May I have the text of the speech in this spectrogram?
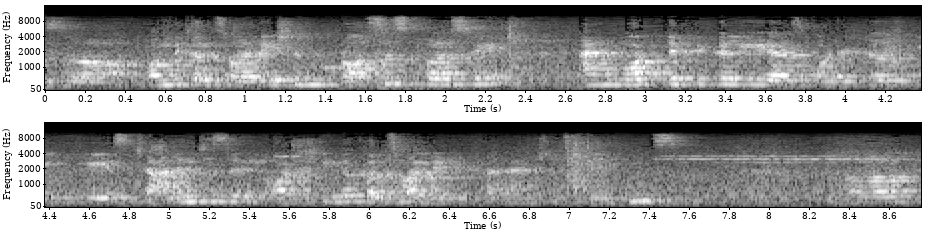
is uh, on the consolidation process per se and what typically as auditors we face challenges in auditing the consolidated financial statements. Uh,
